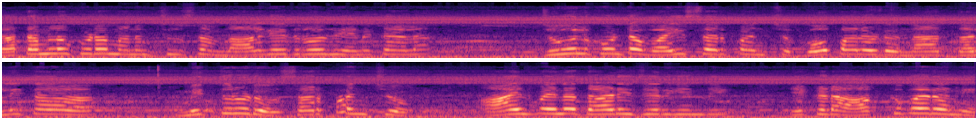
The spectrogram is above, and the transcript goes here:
గతంలో కూడా మనం చూస్తాం నాలుగైదు రోజులు వెనకాల జూలుకుంట వైస్ సర్పంచ్ గోపాలుడు నా దళిత మిత్రుడు సర్పంచ్ ఆయన పైన దాడి జరిగింది. ఇక్కడ అక్బర్ అని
